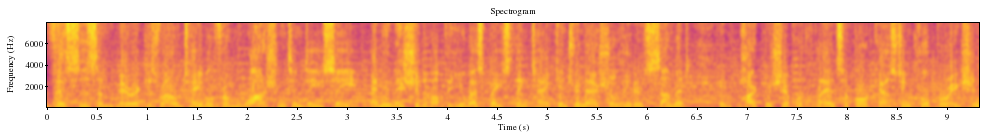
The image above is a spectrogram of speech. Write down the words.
This is America's Roundtable from Washington, D.C., an initiative of the U.S. based think tank International Leaders Summit in partnership with Lanser Broadcasting Corporation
